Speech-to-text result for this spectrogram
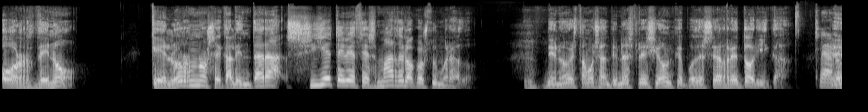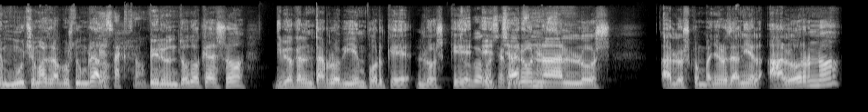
ordenó que el horno se calentara siete veces más de lo acostumbrado. De nuevo estamos ante una expresión que puede ser retórica, Claro. ¿eh? mucho más de lo acostumbrado. Exacto. Pero en todo caso, debió calentarlo bien porque los que Tuvo echaron a los, a los compañeros de Daniel al horno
